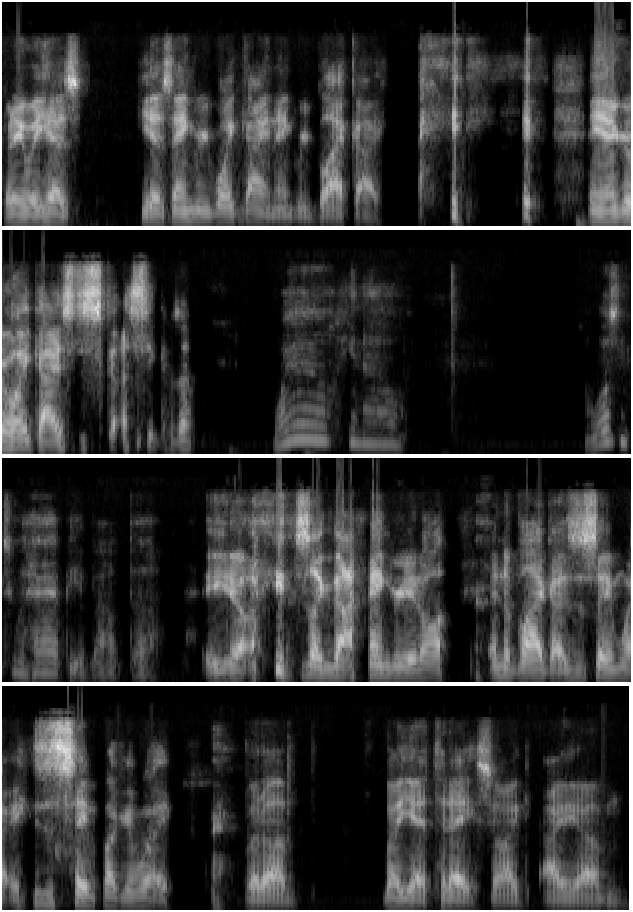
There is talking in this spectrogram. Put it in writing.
But anyway, he has he has angry white guy and angry black guy. angry white guy is. He goes. Well, you know, I wasn't too happy about the You know, he's like not angry at all. And the black guy's the same way. He's the same fucking way. But um, but yeah, today. So I I um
